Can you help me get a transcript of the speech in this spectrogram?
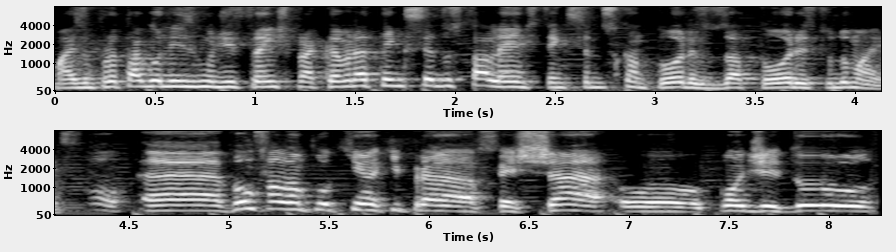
Mas o protagonismo de frente para a câmera tem que ser dos talentos, tem que ser dos cantores, dos atores tudo mais. Bom, uh, vamos falar um pouquinho aqui para fechar, o Conde, do,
